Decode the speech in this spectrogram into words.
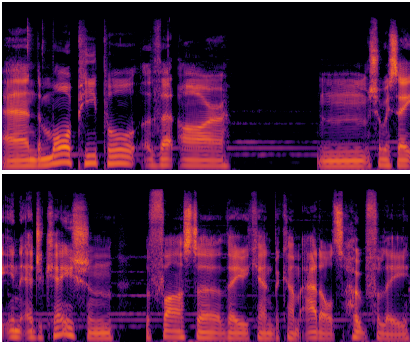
And the more people that are, mm, shall we say, in education, the faster they can become adults, hopefully.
